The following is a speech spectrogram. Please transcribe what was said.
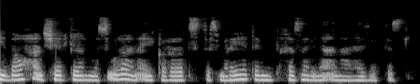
إيضاح الشركة المسؤولة عن أي قرارات استثمارية يتم اتخاذها بناء على هذا التسجيل.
